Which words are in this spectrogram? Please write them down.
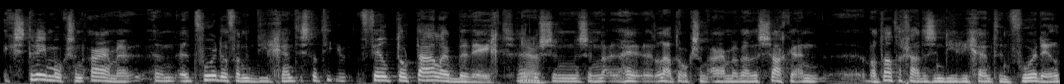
extreem ook zijn armen. En het voordeel van een dirigent is dat hij veel totaler beweegt. Hè? Dus zijn, zijn, hij laat ook zijn armen wel eens zakken. En eh, wat dat er gaat, is een dirigent een voordeel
